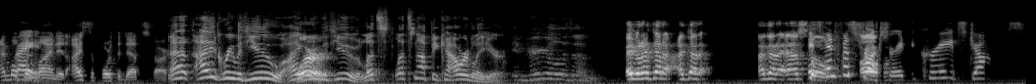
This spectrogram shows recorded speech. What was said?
I'm open-minded. Right. I support the Death Star. I agree with you. I Word. agree with you. Let's let's not be cowardly here. Imperialism. Hey, but I gotta, I gotta, I gotta ask. Though, it's infrastructure. Uh, it creates jobs.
